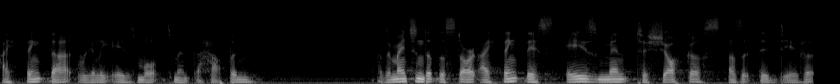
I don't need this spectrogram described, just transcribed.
I think that really is what's meant to happen as I mentioned at the start, I think this is meant to shock us as it did David.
